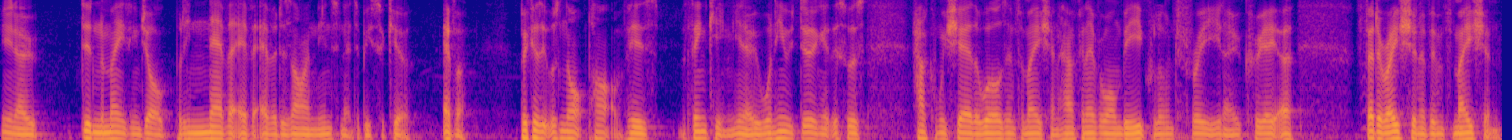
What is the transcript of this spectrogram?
you know, did an amazing job, but he never ever ever designed the internet to be secure ever, because it was not part of his thinking. You know, when he was doing it, this was how can we share the world's information? How can everyone be equal and free? You know, create a federation of information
